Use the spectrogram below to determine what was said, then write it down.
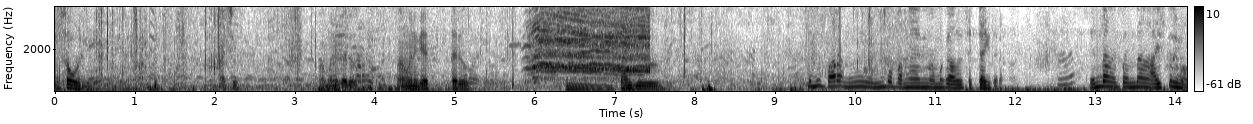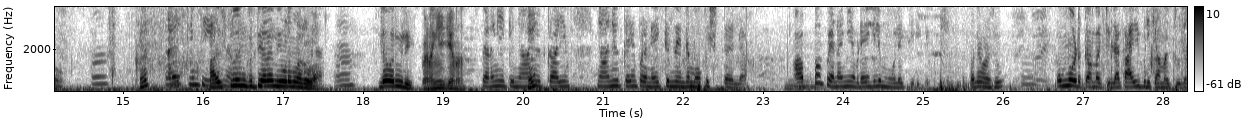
ഉത്സവമില്ലേ മാമുന് തരൂ. മാമുന് തരൂ. താങ്ക് യു നീ പറ നീ എന്താ പറഞ്ഞാലും നമുക്ക് അത് സെറ്റാക്കി തരാം. എന്താണ് ഇപ്പൊ എന്താണ്? ഐസ്ക്രീമാണോ? ഐസ്ക്രീം കിട്ടിയാലേ നീ ഇവിടെ നിന്ന് വരോളാ. ഇല്ല വരൂലേ? പിണങ്ങിക്കാണ്. പിണങ്ങിക്ക്. ഞാനും ഇക്കായും ഞാനും ഇക്കായും പിണയിക്കുന്നത് എന്റെ മോക്ക് ഇഷ്ടമല്ല. അപ്പം പിണങ്ങി എവിടെയെങ്കിലും മൂലക്കിരിക്കും ഉമ്മ കൊടുക്കാൻ പറ്റൂല കൈ പിടിക്കാൻ പറ്റൂല.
